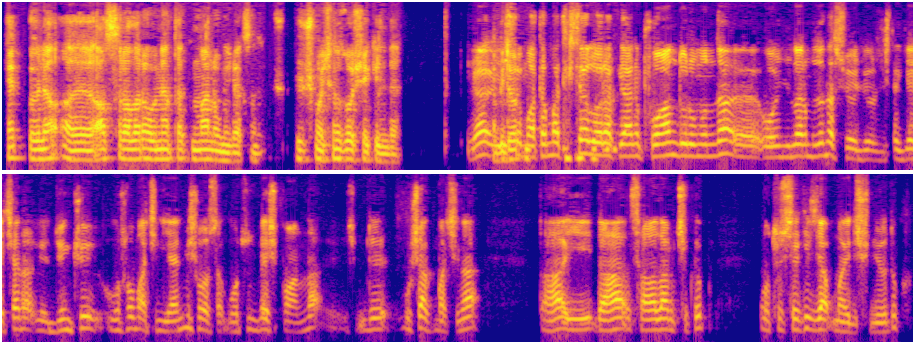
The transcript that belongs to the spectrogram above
hep böyle e, az sıralara oynayan takımlarla oynayacaksınız. 3 maçınız o şekilde. Ya bir işte dört- matematiksel olarak yani puan durumunda e, oyuncularımıza da söylüyoruz. İşte geçen dünkü Urfa maçını yenmiş olsak 35 puanla şimdi Uşak maçına daha iyi, daha sağlam çıkıp 38 yapmayı düşünüyorduk.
